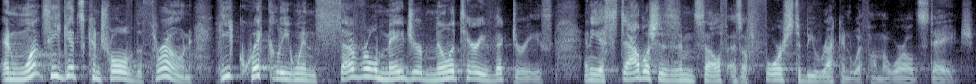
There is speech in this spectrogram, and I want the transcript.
And once he gets control of the throne, he quickly wins several major military victories and he establishes himself as a force to be reckoned with on the world stage.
